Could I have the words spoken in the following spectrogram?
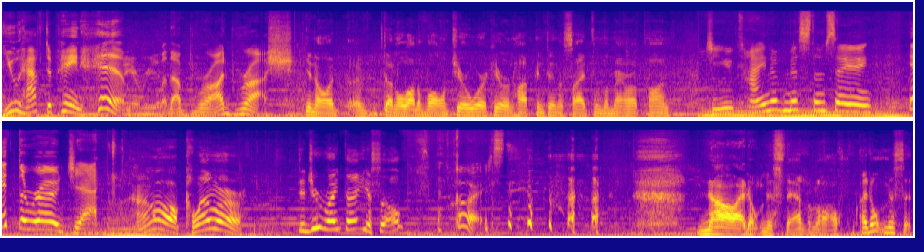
You have to paint him with a broad brush. You know, I've, I've done a lot of volunteer work here in Hopkinton aside from the marathon. Do you kind of miss them saying, hit the road, Jack? Oh, clever! Did you write that yourself? Of course. No, I don't miss that at all. I don't miss it.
